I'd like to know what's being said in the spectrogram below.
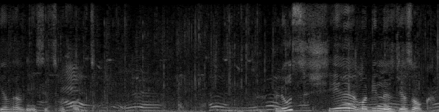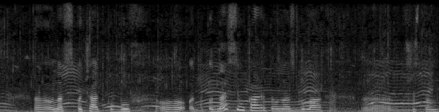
євро в місяць виходить. Плюс ще мобільний зв'язок. Е, у нас спочатку був одна сім-карта, у нас була е, щось там.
